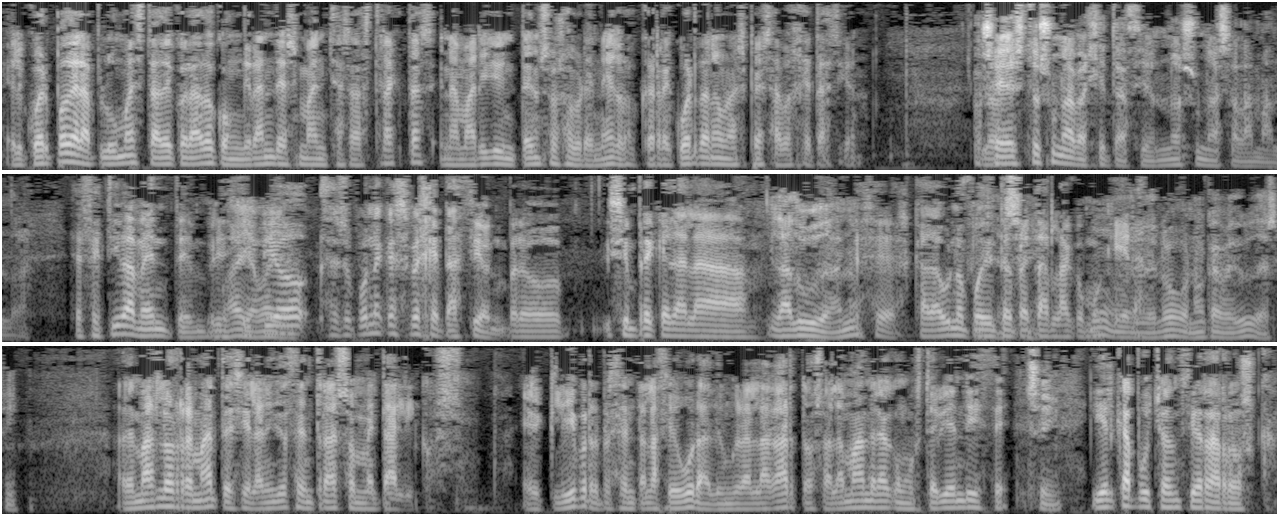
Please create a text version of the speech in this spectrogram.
El cuerpo de la pluma está decorado con grandes manchas abstractas en amarillo intenso sobre negro que recuerdan a una espesa vegetación. O sea, esto es una vegetación, no es una salamandra. Efectivamente, en principio vaya. se supone que es vegetación, pero siempre queda la... La duda, ¿no? Es, cada uno puede interpretarla como quiera. Desde luego, no cabe duda, sí. Además, los remates y el anillo central son metálicos. El clip representa la figura de un gran lagarto o salamandra, como usted bien dice, Sí. y el capuchón cierra rosca.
